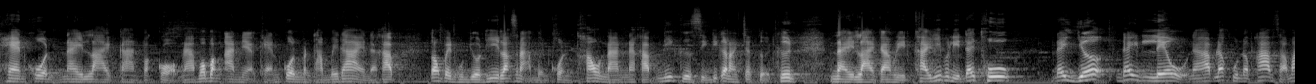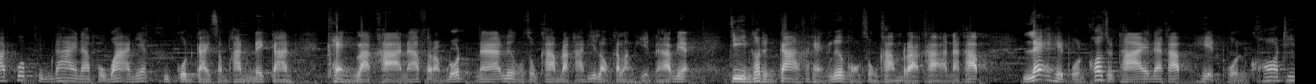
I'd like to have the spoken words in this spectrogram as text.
แทนคนในลายการประกอบนะ เพราะบางอันเนี่ยแขนกลมันทำไม่ได้นะครับ ต้องเป็นหุ่นยนต์ที่ลักษณะเหมือนคนเท่านั้นนะครับ นี่คือสิ่งที่กำลังจะเกิดขึ้นในรายการผลิต ใครที่ผลิตได้ถูก ได้เยอะได้เร็วนะครับ และคุณภาพสามารถควบคุมได้นะ ผมว่าอันนี้คือกลไกสำคัญในการแข่งราคานะครับสำหรับรถนะเรื่องของสงครามราคาที่เรากำลังเห็นนะครับเนี่ยจีนเขาถึงกล้าแข่งเรื่องของสงครามราคานะครับและเหตุผลข้อสุดท้ายนะครับ เหตุผลข้อที่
